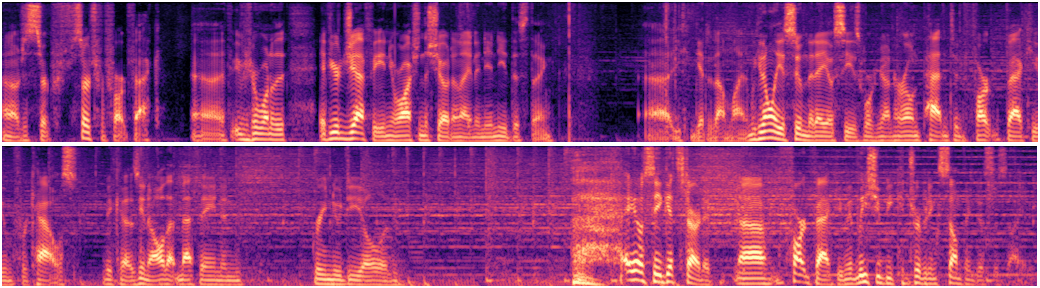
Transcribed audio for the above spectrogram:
I don't know. Just search search for fart vac. Uh, if, if you're one of the, if you're Jeffy and you're watching the show tonight and you need this thing, uh, you can get it online. We can only assume that AOC is working on her own patented fart vacuum for cows because, you know, all that methane and Green New Deal and. AOC, get started. Uh, fart vacuum. At least you'd be contributing something to society.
